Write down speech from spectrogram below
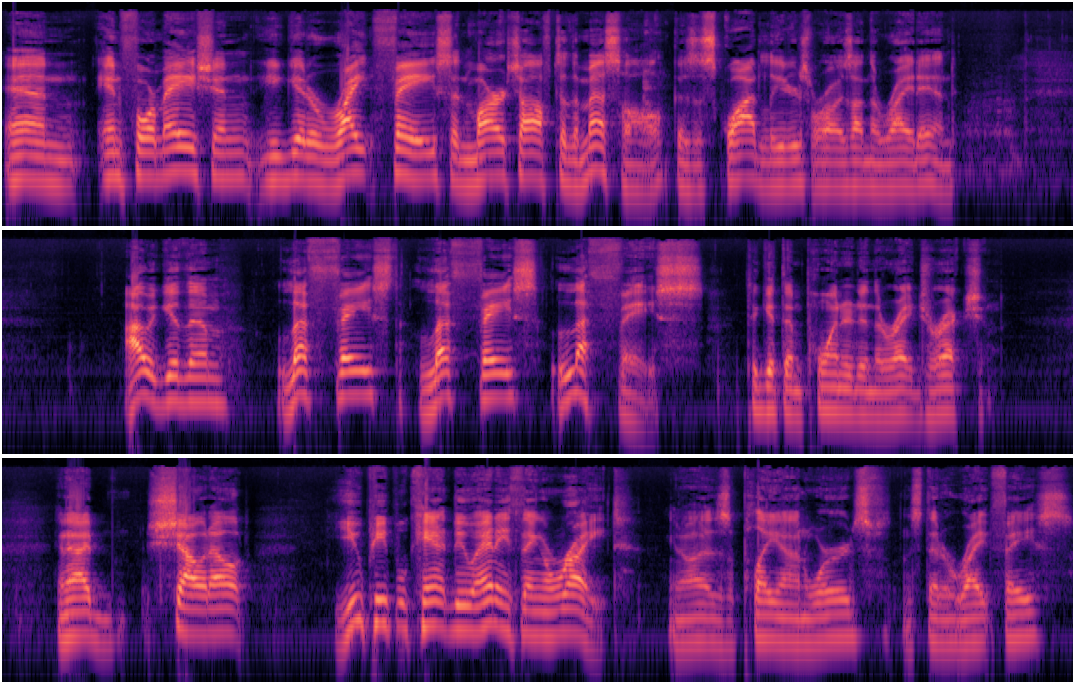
and in formation, you get a right face and march off to the mess hall because the squad leaders were always on the right end. I would give them left face, left face, left face to get them pointed in the right direction. And I'd shout out, You people can't do anything right you know, as a play on words instead of right face.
